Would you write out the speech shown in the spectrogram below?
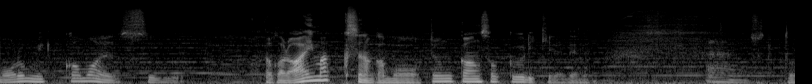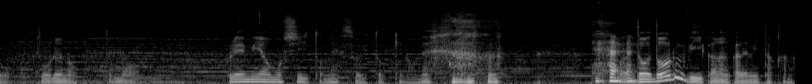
もう俺も3日前すぐ。だから iMAX なんかもう瞬間即売り切れでね。ちょっと取れなくてまあプレミアムシートねそういう時のね、まあドドルビーかなんかで見たかな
